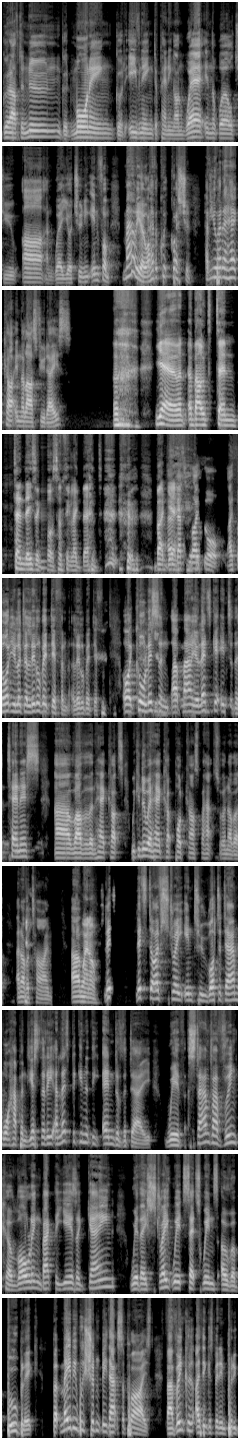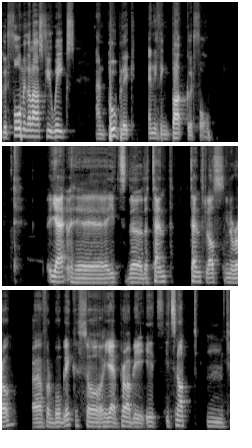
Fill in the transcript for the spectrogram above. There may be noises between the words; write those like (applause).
Good afternoon, good morning, good evening, depending on where in the world you are and where you're tuning in from. Mario, I have a quick question. Have you had a haircut in the last few days? (laughs) yeah, about 10, 10 days ago, or something like that. (laughs) but Uh, yeah, that's what I thought. I thought you looked a little bit different, a little bit different. All right, cool. (laughs) Listen, uh, Mario, let's get into the tennis uh, rather than haircuts. We can do a haircut podcast perhaps for another another time. Um, Why not? Let's let's dive straight into Rotterdam. What happened yesterday, and let's begin at the end of the day with Stan Wawrinka rolling back the years again with a straight win sets wins over Bublik. But maybe we shouldn't be that surprised. Wawrinka, I think, has been in pretty good form in the last few weeks, and Bublik anything but good form. yeah, uh, it's the the tenth tenth loss in a row uh, for Bublik. So (laughs) yeah, probably it's it's not mm,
